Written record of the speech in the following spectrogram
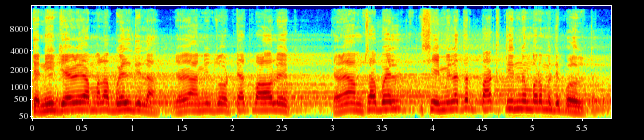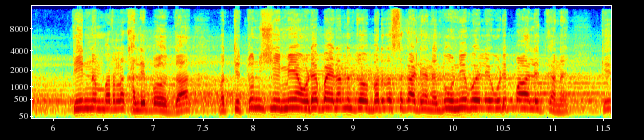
त्यांनी ज्यावेळी आम्हाला बैल दिला ज्यावेळी आम्ही जोट्यात पळावलो एक त्यावेळी आमचा बैल सेमीला तर पाक तीन नंबरमध्ये पळत होता. तीन नंबरला खाली पळवता मग तिथून शिमी एवढ्या बैलांना जबरदस्त काढली नाही दोन्ही बैल एवढी पळालीत का नाही की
